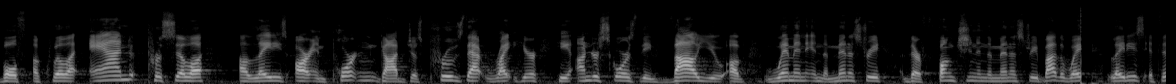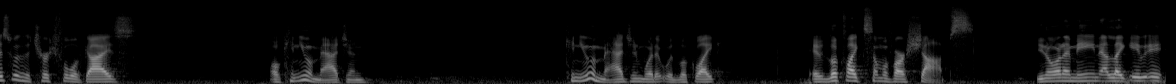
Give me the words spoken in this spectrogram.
both Aquila and Priscilla uh, ladies are important. God just proves that right here. He underscores the value of women in the ministry, their function in the ministry. By the way, ladies, if this was a church full of guys, oh, can you imagine? Can you imagine what it would look like? It would look like some of our shops. You know what I mean? Uh, like, it, it,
